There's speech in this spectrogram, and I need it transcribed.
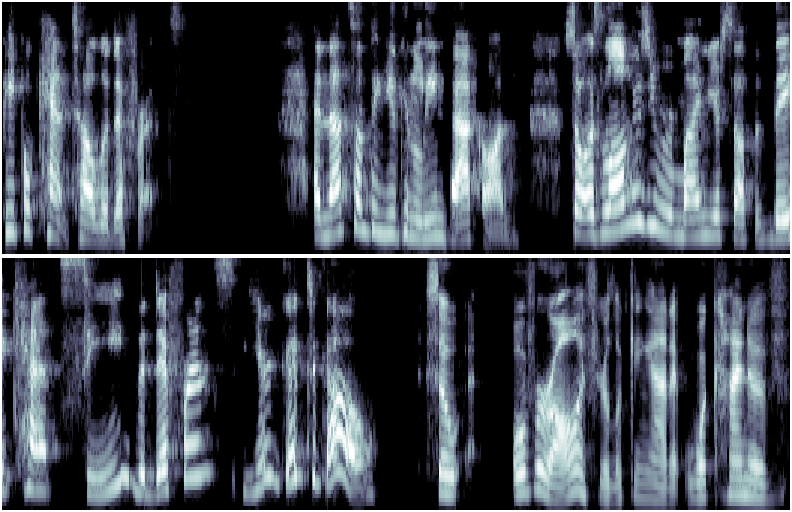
people can't tell the difference. And that's something you can lean back on. So as long as you remind yourself that they can't see the difference, you're good to go. So overall, if you're looking at it, what kind of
